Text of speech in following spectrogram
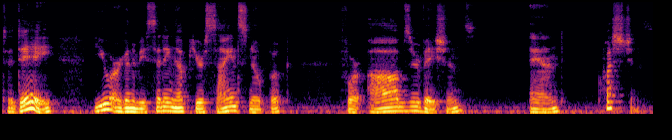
Today, you are going to be setting up your science notebook for observations and questions.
